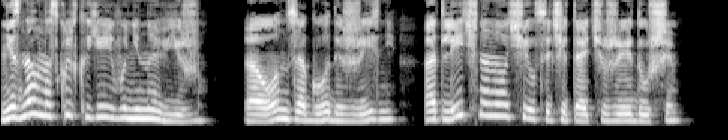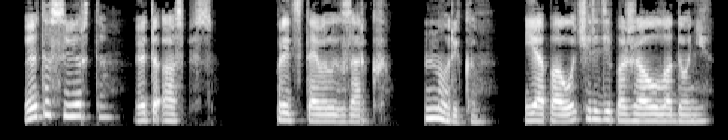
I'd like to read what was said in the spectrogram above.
не знал, насколько я его ненавижу. А он за годы жизни отлично научился читать чужие души. Это Сверта, это Аспис. Представил их Зарк. Норика. Я по очереди пожала ладони.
